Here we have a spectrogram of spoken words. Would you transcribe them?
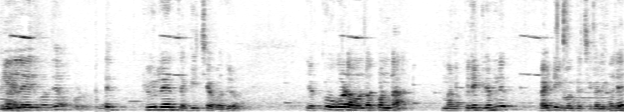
Fail అయిపోతే అప్పుడు. క్యూ లైన్ తగ్గించే బదులు ఎక్కువ కూడా ఉండకుండా మన పిలిగ్రమ్ని బయటికి పంపించగలిగితే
